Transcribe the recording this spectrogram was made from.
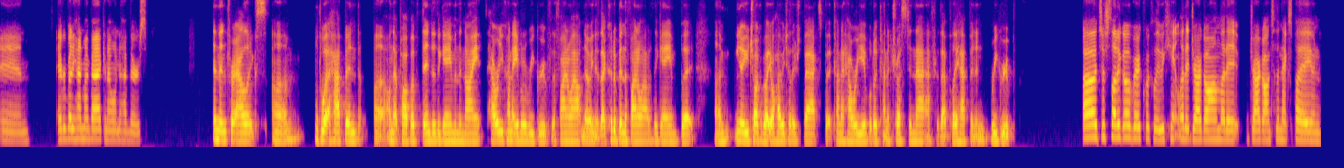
And everybody had my back and I wanted to have theirs. And then for Alex, um, with what happened uh, on that pop up at the end of the game in the ninth, how are you kind of able to regroup for the final out, knowing that that could have been the final out of the game, but um, you know, you talk about y'all have each other's backs, but kind of how are you able to kind of trust in that after that play happened and regroup? Uh, just let it go very quickly. We can't let it drag on, let it drag on to the next play. And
